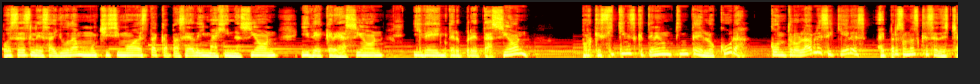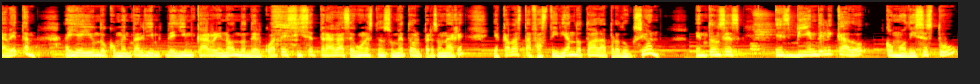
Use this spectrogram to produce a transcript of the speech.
pues es, les ayuda muchísimo a esta capacidad de imaginación y de creación y de interpretación, porque sí tienes que tener un tinte de locura controlable si quieres. Hay personas que se deschavetan. Ahí hay un documental de Jim Carrey, ¿no? Donde el cuate sí se traga según esto en su método el personaje y acaba hasta fastidiando toda la producción. Entonces es bien delicado, como dices tú,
